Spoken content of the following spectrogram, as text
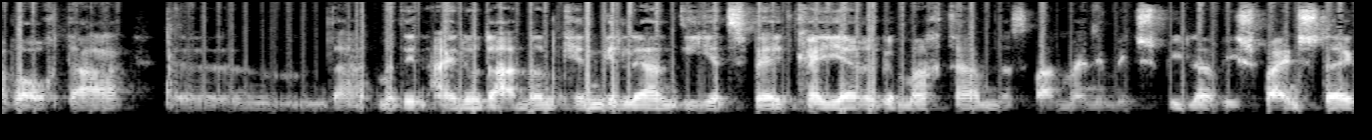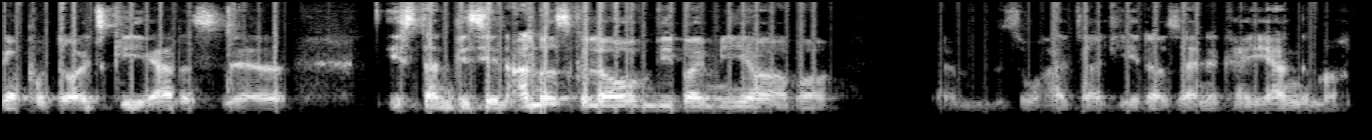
Aber auch da, äh, da hat man den einen oder anderen kennengelernt, die jetzt Weltkarriere gemacht haben. Das waren meine Mitspieler wie Schweinsteiger, Podolski. Ja, das äh, ist dann ein bisschen anders gelaufen wie bei mir, aber ähm, so hat halt jeder seine Karrieren gemacht.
